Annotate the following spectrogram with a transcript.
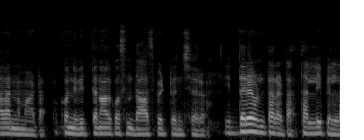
అవన్నమాట. కొన్ని విత్తనాల కోసం దాచిపెట్టి ఉంచారు. ఇద్దరే ఉంటారట తల్లి పిల్ల.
